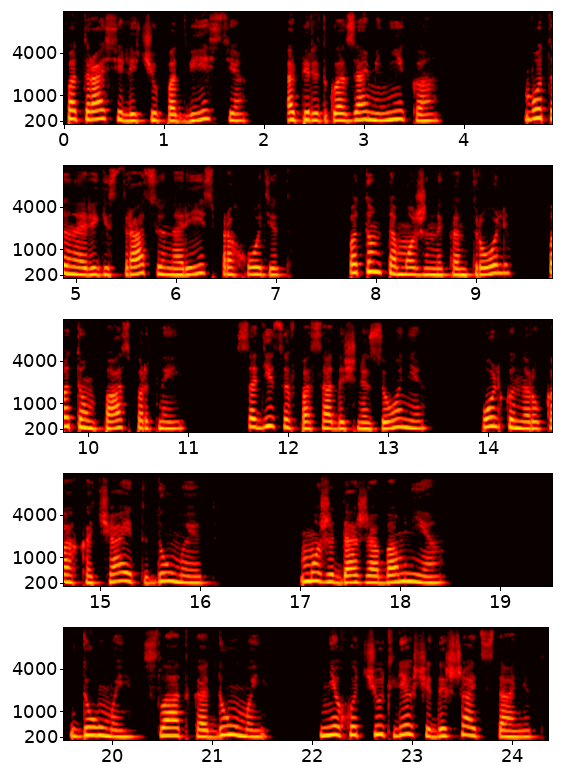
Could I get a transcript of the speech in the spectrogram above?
По трассе лечу по 200, а перед глазами Ника. Вот она регистрацию на рейс проходит, потом таможенный контроль, потом паспортный, садится в посадочной зоне, польку на руках качает и думает. Может, даже обо мне. Думай, сладкая, думай, мне хоть чуть легче дышать станет.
